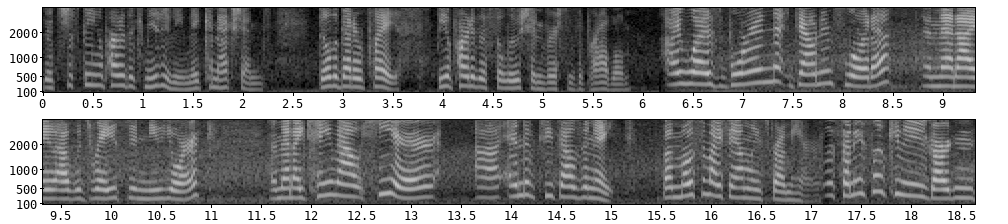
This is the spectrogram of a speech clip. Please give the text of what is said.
it's just being a part of the community, make connections, build a better place, be a part of the solution versus the problem. I was born down in Florida, and then I, I was raised in New York. And then I came out here uh, end of 2008. But most of my family's from here. The Sunny Slope Community Garden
